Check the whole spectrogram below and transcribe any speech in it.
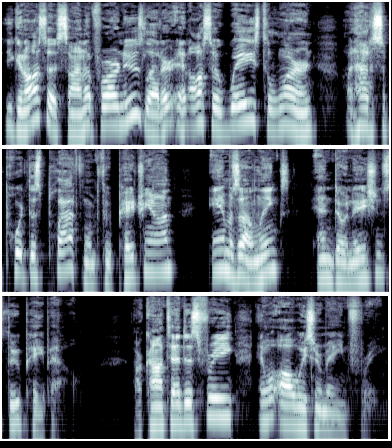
You can also sign up for our newsletter and also ways to learn on how to support this platform through Patreon, Amazon links, and donations through PayPal. Our content is free and will always remain free.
